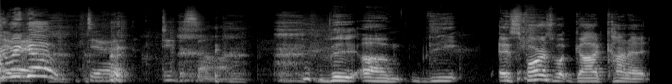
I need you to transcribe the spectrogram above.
Here we go. Do it. Do the song. The um the as far as what God kind of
